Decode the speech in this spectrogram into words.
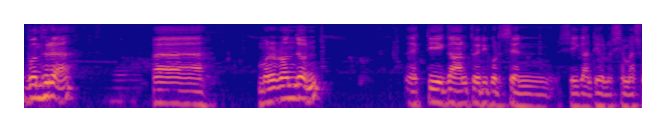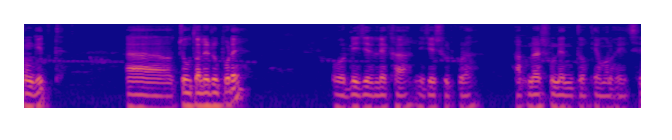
বন্ধুরা মনোরঞ্জন একটি গান তৈরি করছেন। সেই গানটি হলো শ্যামা সংগীত। চৌতালের উপরে ওর নিজের লেখা, নিজের সুর করা। আপনারা শুনেন তো কেমন হয়েছে।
